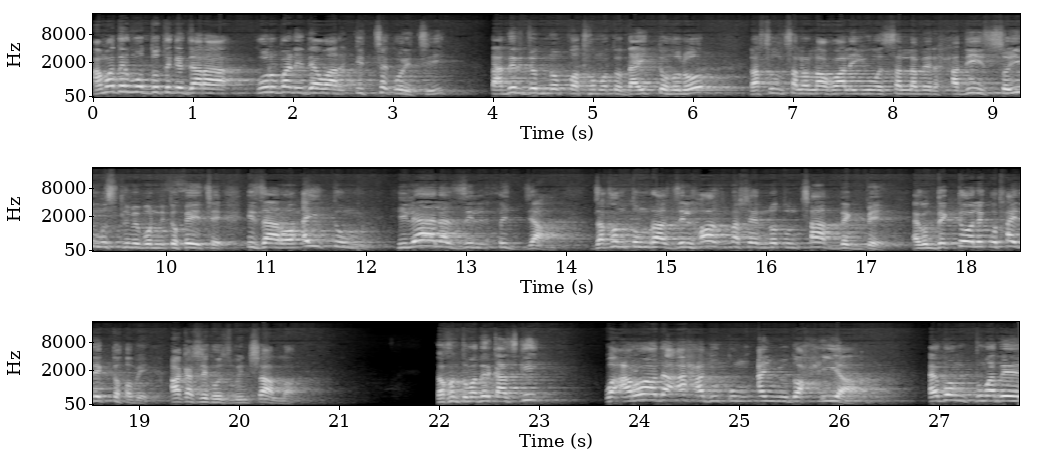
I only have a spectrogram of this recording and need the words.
আমাদের মধ্য থেকে যারা কোরবানি দেওয়ার ইচ্ছা করেছি, তাদের জন্য প্রথমত দায়িত্ব হলো রাসুল সাল্লাহ আলাইসাল্লামের হাদিস সই মুসলিমে বর্ণিত হয়েছে ইজার আইতুম হিলাল যখন তোমরা জিলহজ মাসের নতুন চাঁদ দেখবে, এখন দেখতে হলে কোথায় দেখতে হবে? আকাশে খুঁজবে ইনশাআল্লাহ। তখন তোমাদের কাজ কি? ও আহাদুকুম এবং তোমাদের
